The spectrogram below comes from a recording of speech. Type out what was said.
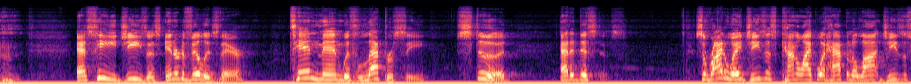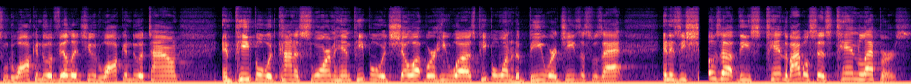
As he, Jesus, entered a village there, ten men with leprosy stood at a distance. So, right away, Jesus, kind of like what happened a lot, Jesus would walk into a village, he would walk into a town, and people would kind of swarm him. People would show up where he was. People wanted to be where Jesus was at. And as he shows up, these 10, the Bible says 10 lepers,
